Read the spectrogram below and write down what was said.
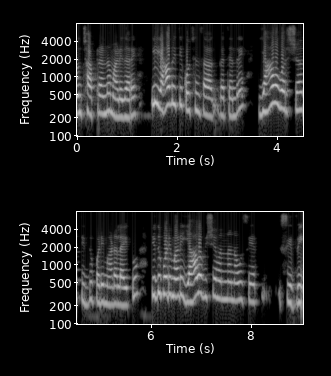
ಒಂದು ಚಾಪ್ಟರ್ ಅನ್ನ ಮಾಡಿದ್ದಾರೆ. ಇಲ್ಲಿ ಯಾವ ರೀತಿ ಕ್ವಶನ್ಸ್ ಆಗತ್ತೆ ಅಂದ್ರೆ, ಯಾವ ವರ್ಷ ತಿದ್ದುಪಡಿ ಮಾಡಲಾಯಿತು, ತಿದ್ದುಪಡಿ ಮಾಡಿ ಯಾವ ವಿಷಯವನ್ನ ನಾವು ಸೇರಿಸಿದ್ವಿ.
